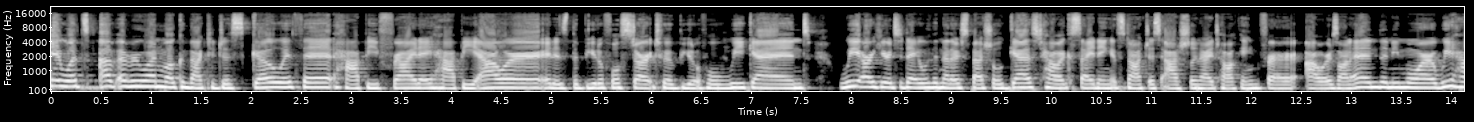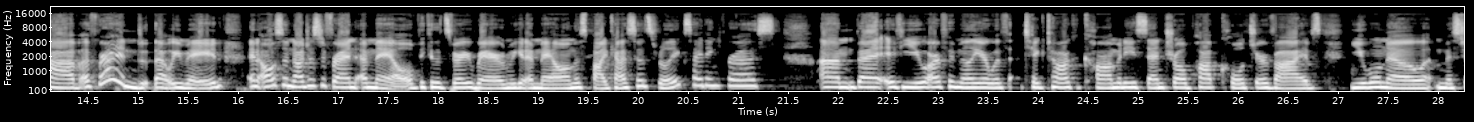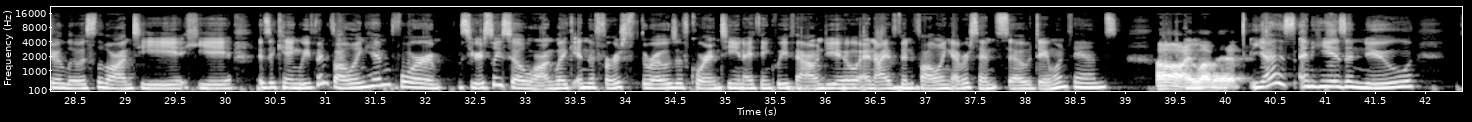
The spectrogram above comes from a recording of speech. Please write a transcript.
Hey, what's up, everyone? Welcome back to Just Go With It. Happy Friday, happy hour. It is the beautiful start to a beautiful weekend. We are here today with another special guest. How exciting! It's not just Ashley and I talking for hours on end anymore. We have a friend that we made, and also not just a friend, a male, because it's very rare when we get a male on this podcast. So it's really exciting for us. Um, but if you are familiar with TikTok comedy central pop culture vibes, you will know Mr. Louis Levanti. He is a king. We've been following him for seriously so long. Like in the first throes of quarantine, I think we found you, and I've been following ever since. So day one fans. Oh, I love um, it. Yes, and he is a new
